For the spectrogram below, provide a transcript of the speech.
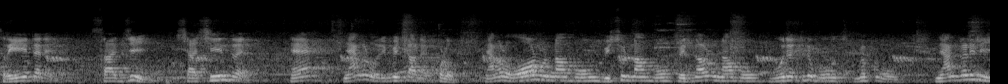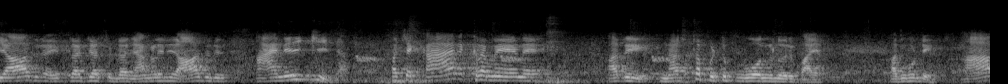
ശ്രീധരൻ സജി ശശീന്ദ്രൻ ഏ? ഞങ്ങൾ ഒരുമിച്ചാണ് എപ്പോഴും ഞങ്ങൾ ഓണം ഉണ്ടാകാൻ പോവും വിഷു ഉണ്ടാകാൻ പോവും പെരുന്നാൾ ഉണ്ടാകാൻ പോവും പൂരത്തിന് പോവും സിനിമക്ക് പോവും. ഞങ്ങളിൽ യാതൊരു അഭിപ്രായമില്ല ഞങ്ങളിൽ യാതൊരു അനൈക്യമില്ല പക്ഷെ കാലക്രമേണ അത് നഷ്ടപ്പെട്ടു പോകുമെന്നുള്ളൊരു ഭയം. അതുകൊണ്ട് ആ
